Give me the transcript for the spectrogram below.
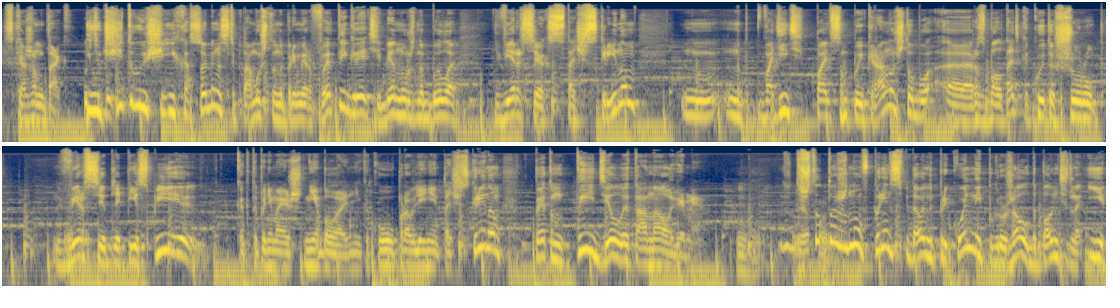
Скажем так. И типа- учитывающие их особенности, потому что, например, в этой игре тебе нужно было в версиях с тачскрином водить пальцем по экрану, чтобы э, разболтать какой-то шуруп. В версии для PSP, как ты понимаешь, не было никакого управления тачскрином, поэтому ты делал это аналогами. Ну, Что понял. тоже, ну, в принципе, довольно прикольно и погружало дополнительно. И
